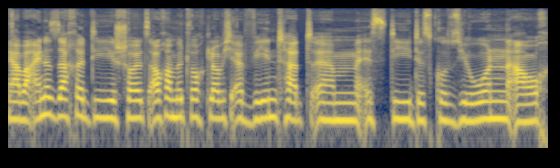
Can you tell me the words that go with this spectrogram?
Ja, aber eine Sache, die Scholz auch am Mittwoch, glaube ich, erwähnt hat, ähm, ist die Diskussion auch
